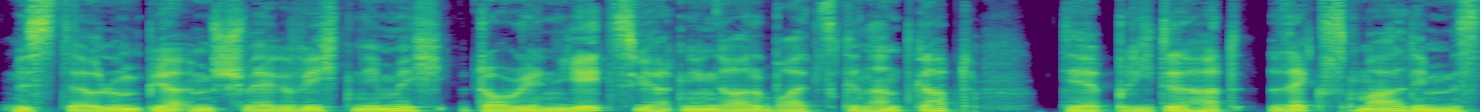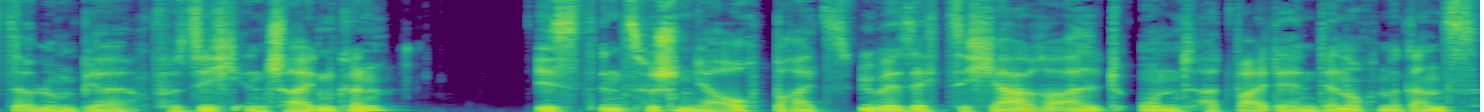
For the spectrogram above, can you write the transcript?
Mr. Olympia im Schwergewicht, nämlich Dorian Yates. Wir hatten ihn gerade bereits genannt gehabt. Der Brite hat sechsmal den Mr. Olympia für sich entscheiden können ist inzwischen ja auch bereits über 60 Jahre alt und hat weiterhin dennoch eine ganz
